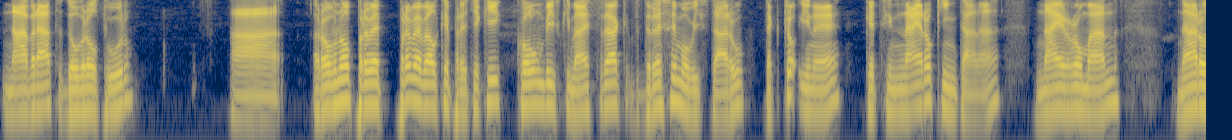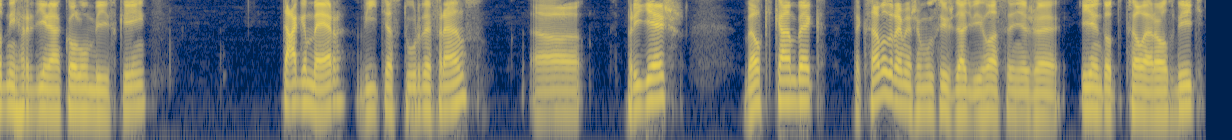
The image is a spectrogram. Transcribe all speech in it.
návrat do World Tour a rovno prvé, prvé veľké preteky, kolumbijský majstrák v drese Movistaru, tak čo iné, keď si Nairo Quintana, Nairoman, národný hrdina kolumbijský, takmer víťaz Tour de France, uh, prídeš, veľký comeback, tak samozrejme, že musíš dať vyhlásenie, že idem to celé rozbiť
